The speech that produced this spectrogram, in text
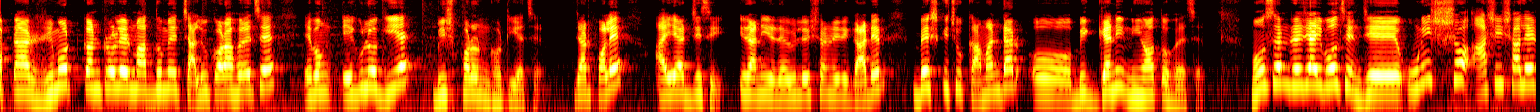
আপনার রিমোট কন্ট্রোলের মাধ্যমে চালু করা হয়েছে এবং এগুলো গিয়ে বিস্ফোরণ ঘটিয়েছে। যার ফলে আইআরজিসি, ইরানি রেভলিউশনারি গার্ডের বেশ কিছু কমান্ডার ও বিজ্ঞানী নিহত হয়েছে। মোহসেন রেজাই বলছেন যে উনিশশো আশি সালের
